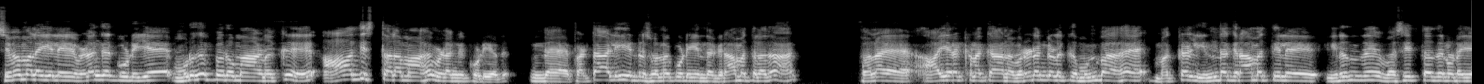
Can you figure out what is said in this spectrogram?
சிவமலையிலே விளங்கக்கூடிய முருகப்பெருமானுக்கு ஆதிஸ்தலமாக விளங்கக்கூடியது. இந்த பட்டாளி என்று சொல்லக்கூடிய இந்த கிராமத்துலதான் பல ஆயிரக்கணக்கான வருடங்களுக்கு முன்பாக மக்கள் இந்த கிராமத்திலே இருந்து வசித்ததனுடைய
